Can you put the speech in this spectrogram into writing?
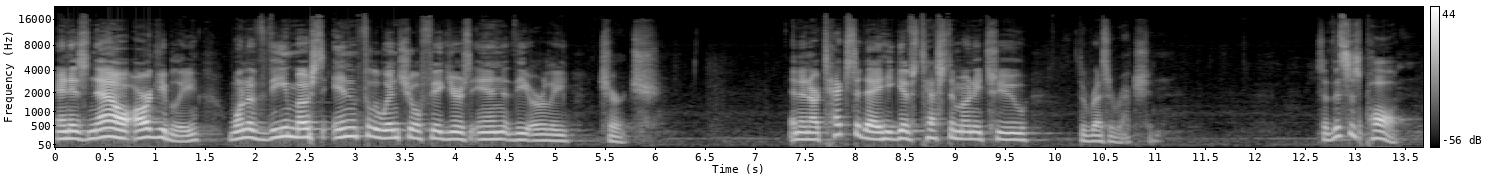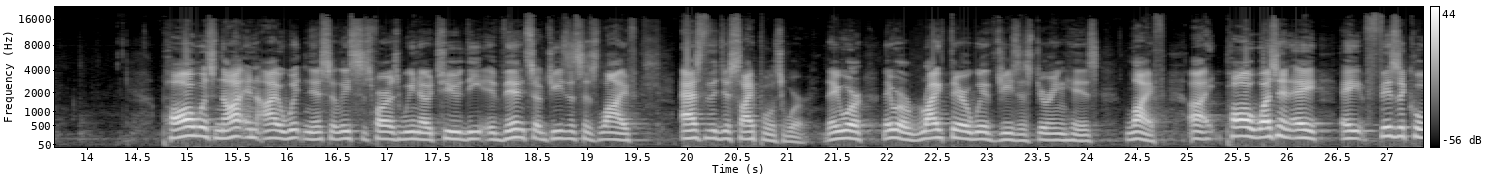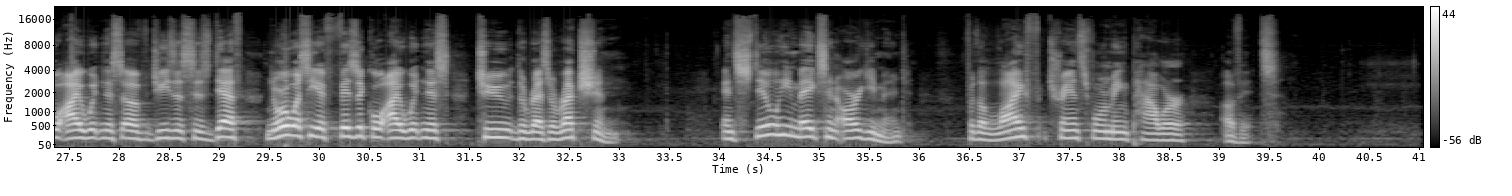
and is now arguably one of the most influential figures in the early church. And in our text today, he gives testimony to the resurrection. So this is Paul. Paul was not an eyewitness, at least as far as we know, to the events of Jesus' life as the disciples were. They were, they were right there with Jesus during his life. Uh, Paul wasn't a, a physical eyewitness of Jesus' death, nor was he a physical eyewitness to the resurrection and still he makes an argument for the life transforming power of it.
